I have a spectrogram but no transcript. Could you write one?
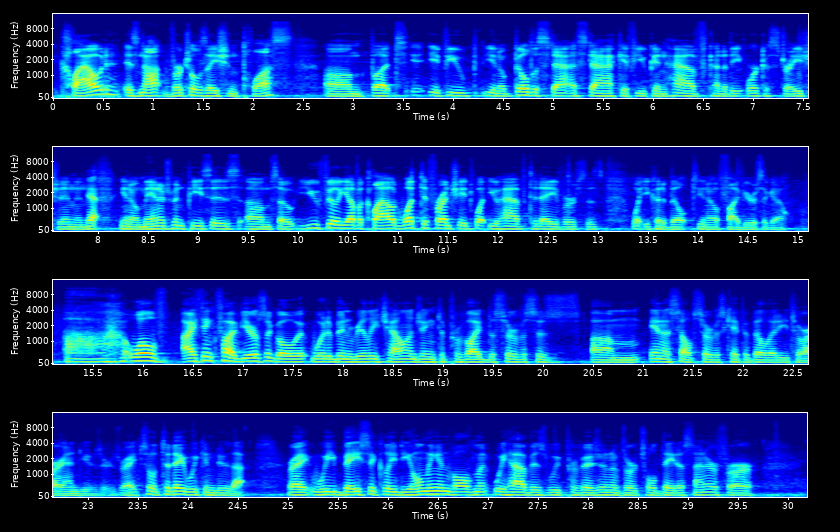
cloud is not virtualization plus. Um, but if you you know build a, sta- a stack, if you can have kind of the orchestration and Yeah. you know management pieces, um, so you feel you have a cloud. What differentiates what you have today versus what you could have built you know five years ago? Uh, well, I think five years ago it would have been really challenging to provide the services um, in a self-service capability to our end users, right? So today we can do that, right? We basically, the only involvement we have is we provision a virtual data center for our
